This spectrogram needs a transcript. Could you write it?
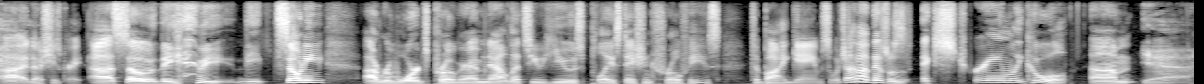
uh no she's great. Uh so the the the Sony uh, rewards program now lets you use PlayStation trophies to buy games, which I thought this was extremely cool. Um, yeah.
